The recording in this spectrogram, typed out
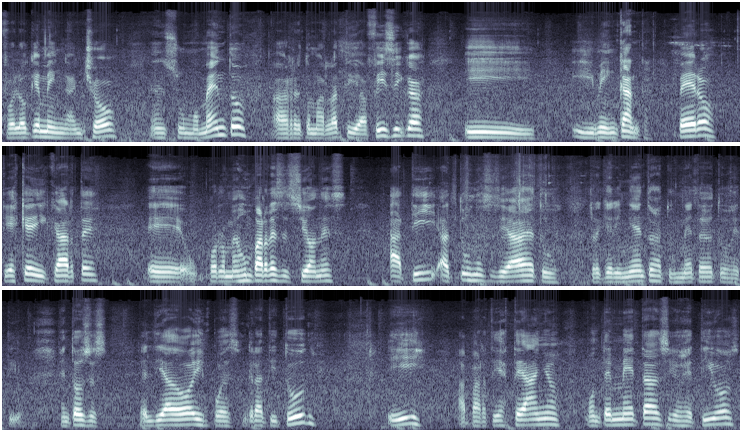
Fue lo que me enganchó en su momento a retomar la actividad física y, me encanta. Pero tienes que dedicarte eh, por lo menos un par de sesiones a ti, a tus necesidades, a tus requerimientos, a tus metas, a tus objetivos. Entonces, el día de hoy, pues gratitud y a partir de este año ponte metas y objetivos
